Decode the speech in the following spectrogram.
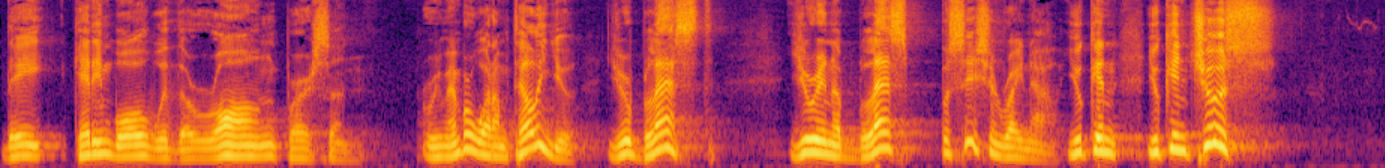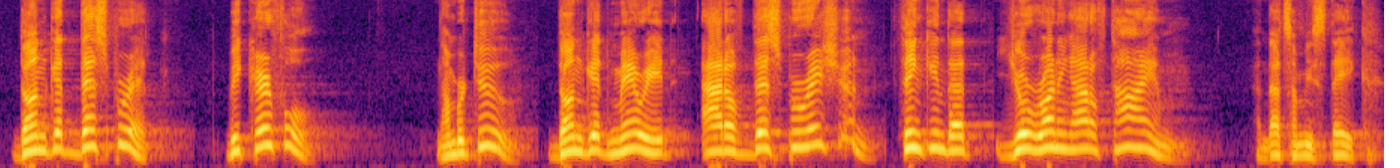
They get involved with the wrong person. Remember what I'm telling you. You're blessed. You're in a blessed position right now. You can you can choose. Don't get desperate. Be careful. Number 2, don't get married out of desperation, thinking that you're running out of time. And that's a mistake.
